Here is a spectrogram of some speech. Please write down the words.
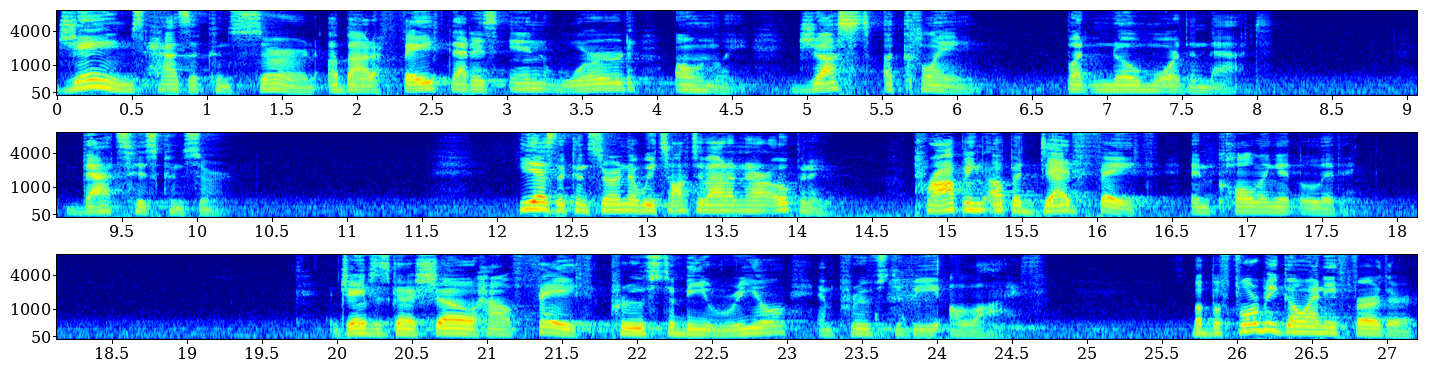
James has a concern about a faith that is in word only, just a claim, but no more than that. That's his concern. He has the concern that we talked about in our opening propping up a dead faith and calling it living. James is going to show how faith proves to be real and proves to be alive. But before we go any further,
